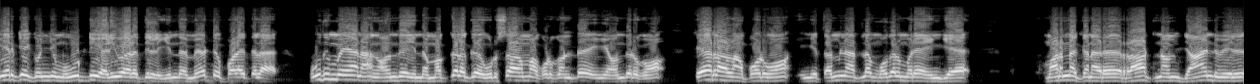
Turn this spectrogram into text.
இயற்கை கொஞ்சம் ஊட்டி அடிவாரத்தில் இந்த மேட்டுப்பாளையத்தில் புதுமையாக நாங்கள் வந்து இந்த மக்களுக்கு உற்சாகமாக கொடுக்கணுன்ட்டு இங்கே வந்திருக்கோம். கேரளாவில் போடுவோம். இங்கே தமிழ்நாட்டில் முதல் முறையாக இங்கே மரணக்கிணறு ராட்னம் giant wheel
